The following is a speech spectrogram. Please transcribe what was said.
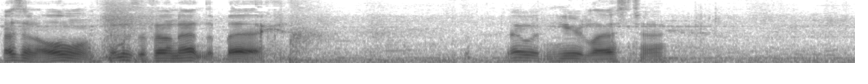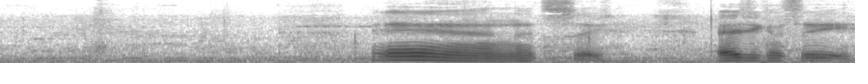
That's an old one. I must have found that in the back. That wasn't here last time. And let's see. As you can see,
